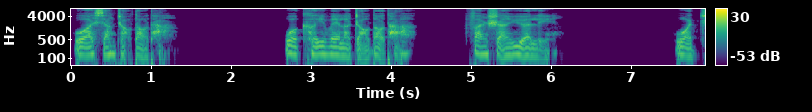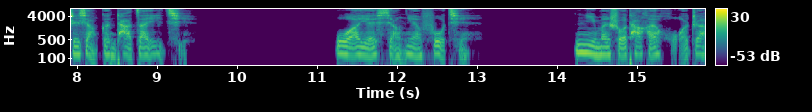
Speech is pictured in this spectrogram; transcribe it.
我想找到他。我可以为了找到他翻山越岭。我只想跟他在一起。我也想念父亲。你们说他还活着？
